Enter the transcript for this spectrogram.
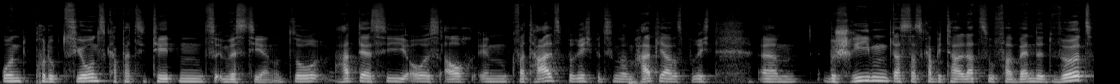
und Produktionskapazitäten zu investieren. Und so hat der CEO es auch im Quartalsbericht bzw. im Halbjahresbericht ähm, beschrieben, dass das Kapital dazu verwendet wird,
